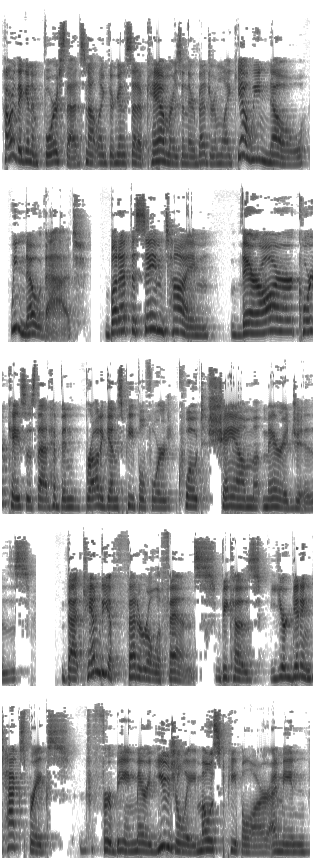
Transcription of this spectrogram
How are they going to enforce that? It's not like they're going to set up cameras in their bedroom. Like, yeah, we know. We know that. But at the same time, there are court cases that have been brought against people for, quote, sham marriages that can be a federal offense because you're getting tax breaks for being married. Usually, most people are. I mean,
